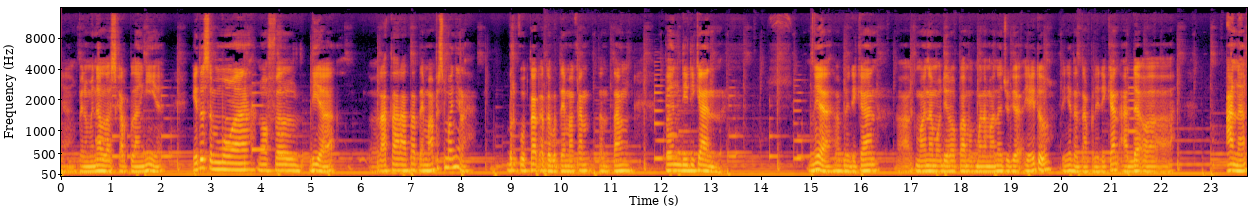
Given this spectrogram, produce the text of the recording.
yang fenomenal Laskar Pelangi ya. Itu semua novel dia rata-rata tema apa semuanya lah berkutat atau bertemakan tentang pendidikan ya pendidikan uh, ke mana mau di Eropa mau ke mana-mana juga ya itu. Intinya tentang pendidikan ada uh, anak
